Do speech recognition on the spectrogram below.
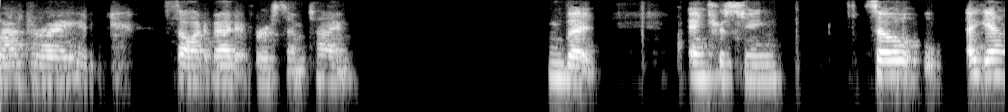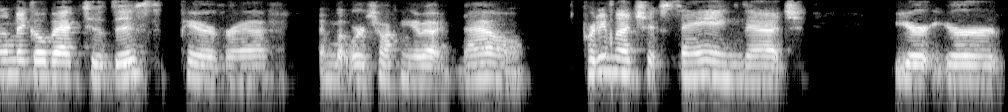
after I thought about it for some time. But interesting. So again, let me go back to this paragraph and what we're talking about now, pretty much it's saying that your your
